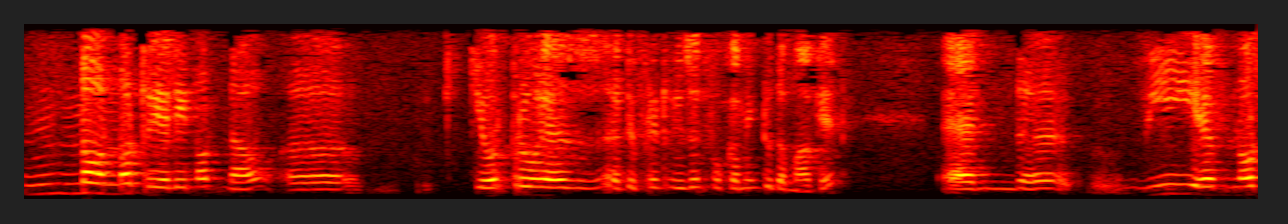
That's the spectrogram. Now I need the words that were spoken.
No, not really, not now. Uh, Cure Pro has a different reason for coming to the market and uh, we have not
